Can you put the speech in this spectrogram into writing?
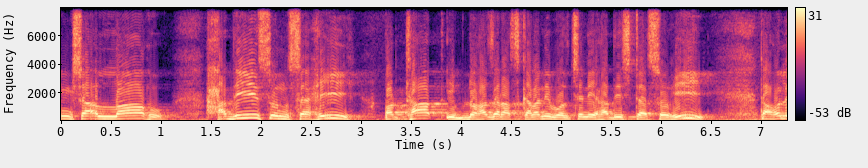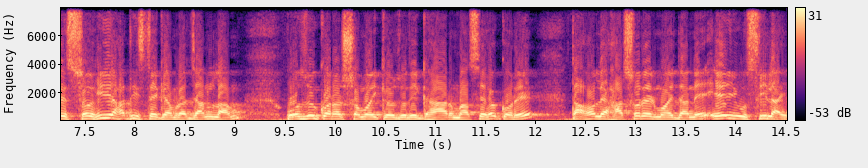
ইনশা আল্লাহ হাদিসুন সহি অর্থাৎ ইবনু হাজার আসকালানি বলছেন, এই হাদিসটা সহি তাহলে সহি হাদিস থেকে আমরা জানলাম, অজু করার সময় কেউ যদি ঘাড় মাসেহ করে, তাহলে হাসরের ময়দানে এই উসিলায়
